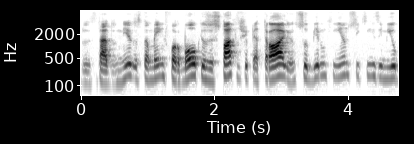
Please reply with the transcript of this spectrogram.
dos Estados Unidos também informou que os estoques de petróleo subiram 515 mil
